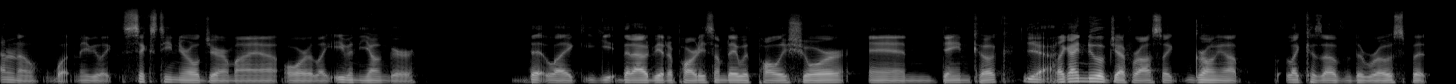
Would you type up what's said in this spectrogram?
I don't know what maybe like 16 year old Jeremiah or like even younger that like y- that I would be at a party someday with Pauly Shore and Dane Cook. Yeah. Like I knew of Jeff Ross like growing up like cuz of the roast, but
